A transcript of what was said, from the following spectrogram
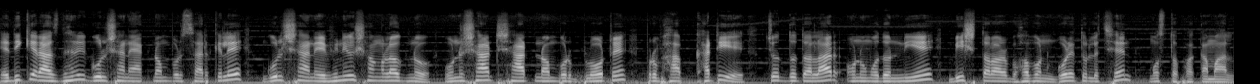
এদিকে রাজধানীর গুলশান এক নম্বর সার্কেলে গুলশান এভিনিউ সংলগ্ন উনষাট ষাট নম্বর প্লটে প্রভাব খাটিয়ে চোদ্দ তলার অনুমোদন নিয়ে বিশ তলার ভবন গড়ে তুলেছেন মোস্তফা কামাল।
